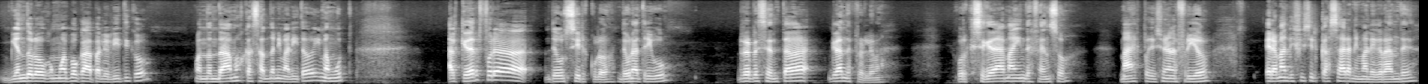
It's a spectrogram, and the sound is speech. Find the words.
Viéndolo como época paleolítico, cuando andábamos cazando animalitos y mamut, al quedar fuera de un círculo, de una tribu, representaba grandes problemas. Porque se quedaba más indefenso, más exposición al frío, era más difícil cazar animales grandes.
